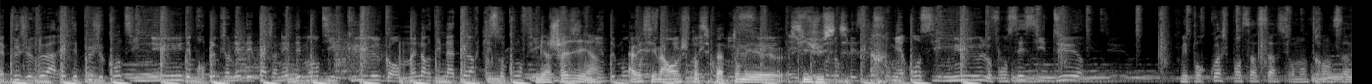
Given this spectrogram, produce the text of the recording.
Mais plus je veux arrêter, plus je continue. Des problèmes, j'en ai des tas, j'en ai des monticules. Comme un ordinateur qui se reconfigure. Bien choisi, hein. Ah ouais, c'est marrant, je pensais pas tomber euh, si juste. Combien on simule, au fond c'est si dur. Mais pourquoi je pense à ça sur mon transat?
